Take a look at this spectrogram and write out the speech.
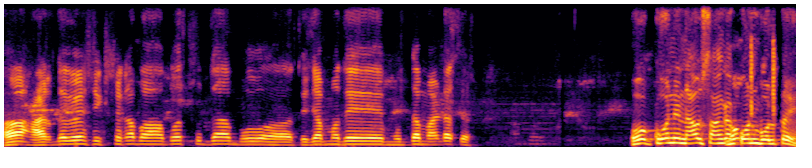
हा अर्धवेळ शिक्षकाबाबत सुद्धा बो- त्याच्यामध्ये मुद्दा मांडा सर. हो कोण आहे? नाव सांगा. कोण बोलतोय?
